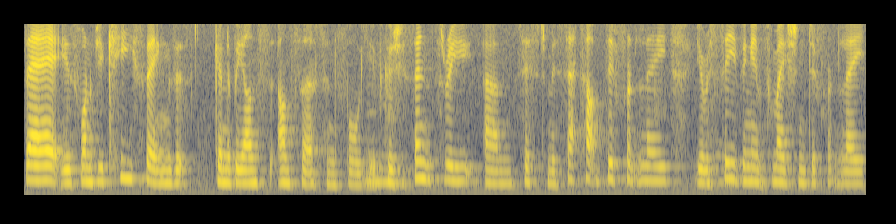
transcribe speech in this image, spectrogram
there is one of your key things that's going to be un uncertain for you mm. because your sensory um, system is set up differently, you're receiving information differently,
